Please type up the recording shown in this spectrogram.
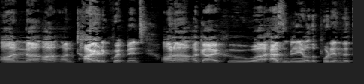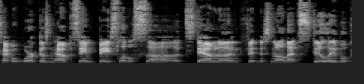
on, uh, on tired equipment, on a, a guy who uh, hasn't been able to put in the type of work, doesn't have the same base level uh, stamina and fitness and all that, still able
